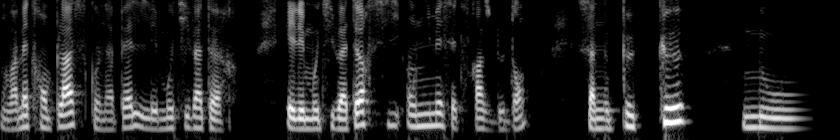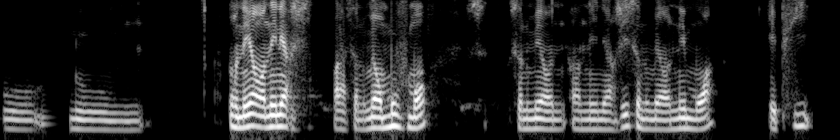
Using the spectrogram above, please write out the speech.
on va mettre en place ce qu'on appelle les motivateurs. Et les motivateurs, si on y met cette phrase dedans, ça ne peut que nous on est en énergie. Voilà, ça nous met en mouvement, ça nous met en, en énergie, ça nous met en émoi. Et puis,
